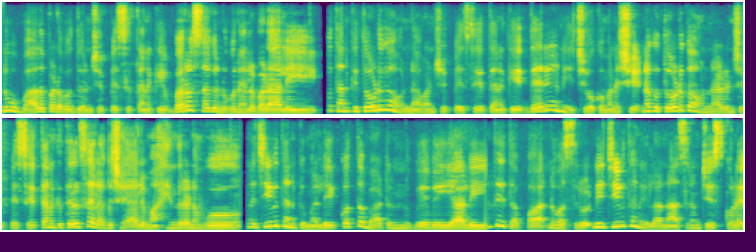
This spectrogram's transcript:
నువ్వు బాధపడవద్దు అని చెప్పేసి తనకి భరోసాగా నువ్వు నిలబడాలి. తనకి తోడుగా ఉన్నావని చెప్పేసి తనకి ధైర్యాన్ని ఇచ్చి ఒక మనిషి నాకు తోడుగా ఉన్నాడని చెప్పేసి తనకి తెలిసేలాగా చేయాలి మహేంద్ర నువ్వు. తన జీవితానికి మళ్ళీ కొత్త బాటను నువ్వే వేయాలి. అంతే తప్ప నువ్వు అసలు నీ జీవితాన్ని ఇలా నాశనం చేసుకుని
